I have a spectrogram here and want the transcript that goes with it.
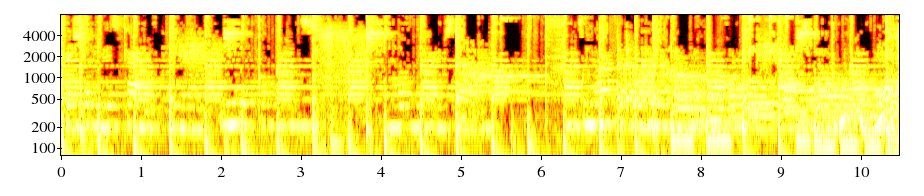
Especially this kind of hair. Beautiful, nice, lovely hairstyle. And tonight it will Yeah.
